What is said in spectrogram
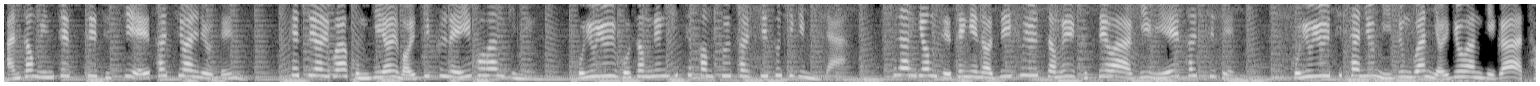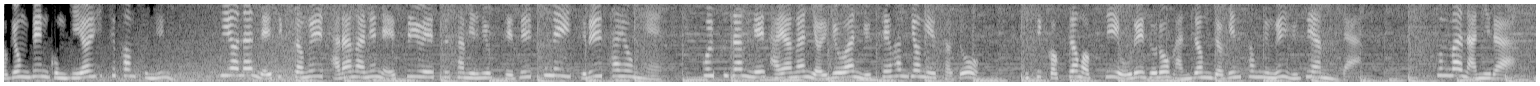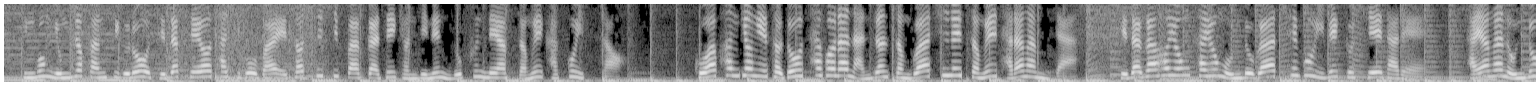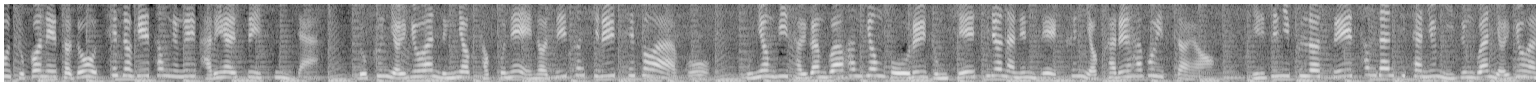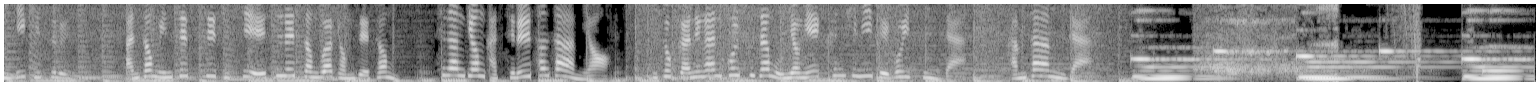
안성 윈체스트 GC에 설치 완료된 폐수열과 공기열 멀티플레이 호환 기능, 고효율 고성능 히트펌프 설치 소식입니다. 친환경 재생에너지 효율성을 극대화하기 위해 설치된 고효율 티타늄 이중관 열교환기가 적용된 공기열 히트펌프는 뛰어난 내식성을 자랑하는 SUS316 재질 플레이트를 사용해 골프장 내 다양한 열교환 유체 환경에서도 부식 걱정 없이 오래도록 안정적인 성능을 유지합니다. 뿐만 아니라 진공 용접 방식으로 제작되어 45바에서 70바까지 견디는 높은 내압성을 갖고 있어 고압 환경에서도 탁월한 안전성과 신뢰성을 자랑합니다. 게다가 허용 사용 온도가 최고 200도씨에 달해 다양한 온도 조건에서도 최적의 성능을 발휘할 수 있습니다. 높은 열교환 능력 덕분에 에너지 손실을 최소화하고 운영비 절감과 환경 보호를 동시에 실현하는 데 큰 역할을 하고 있어요. 일진이 플러스의 첨단 티타늄 이중관 열교환기 기술은 안성 윈체스트 GC의 신뢰성과 경제성, 친환경 가치를 선사하며 지속 가능한 골프장 운영에 큰 힘이 되고 있습니다. 감사합니다.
